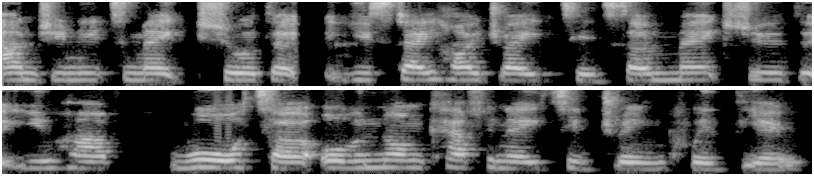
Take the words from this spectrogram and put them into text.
and you need to make sure that you stay hydrated. So, make sure that you have water or a non caffeinated drink with you.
